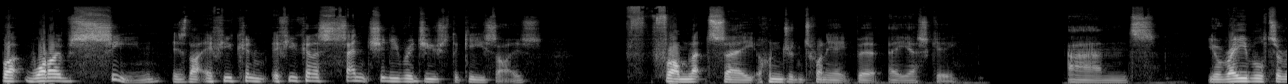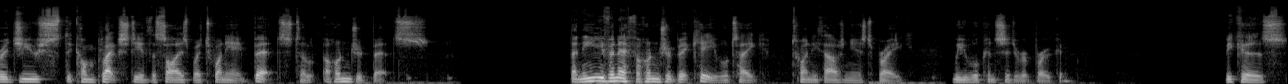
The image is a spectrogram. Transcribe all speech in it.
But what I've seen is that if you can if you can essentially reduce the key size from let's say 128 bit AES key, and you're able to reduce the complexity of the size by 28 bits to 100 bits, then even if a 100 bit key will take 20,000 years to break, we will consider it broken. Because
